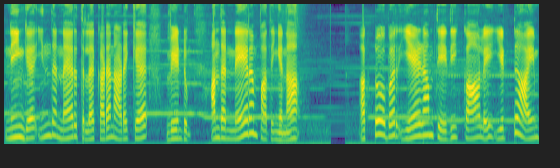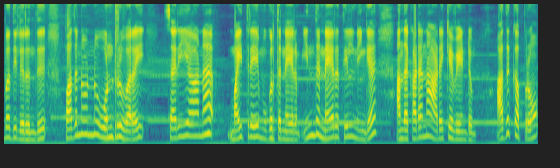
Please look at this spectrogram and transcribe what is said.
நீங்கள் இந்த நேரத்தில் கடன் அடைக்க வேண்டும். அந்த நேரம் பார்த்திங்கன்னா அக்டோபர் ஏழாம் தேதி காலை எட்டு ஐம்பதிலிருந்து பதினொன்று ஒன்று வரை சரியான மைத்ரே முகூர்த்த நேரம். இந்த நேரத்தில் நீங்கள் அந்த கடனை அடைக்க வேண்டும். அதுக்கப்புறம்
